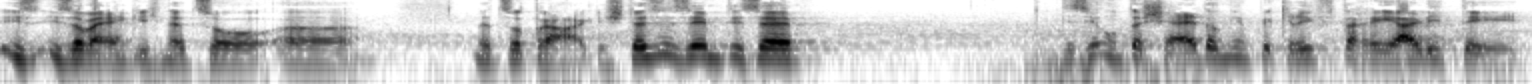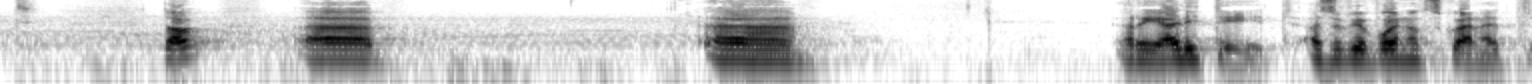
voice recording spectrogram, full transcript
ist, ist aber eigentlich nicht so, äh, nicht so tragisch. Das ist eben diese, diese Unterscheidung im Begriff der Realität. Da, äh, äh, Realität. Also wir wollen uns gar nicht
